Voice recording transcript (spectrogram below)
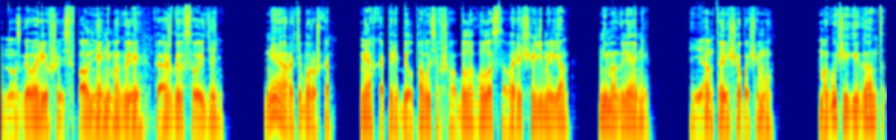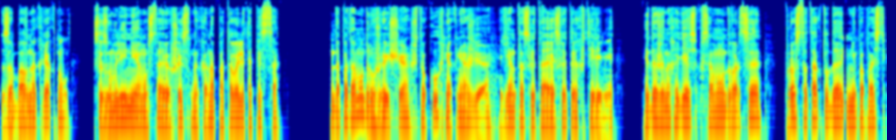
Но, сговорившись, вполне они могли, каждый в свой день. «Не, Ратиборушка», — мягко перебил повысившего было голос товарища Емельян, — «не могли они». Ян-то еще почему? Могучий гигант забавно крякнул, с изумлением уставившись на конопатого летописца. Да потому, дружище, что кухня княжья, ента святая святых в тереме, и даже находясь в самом дворце, просто так туда не попасть.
